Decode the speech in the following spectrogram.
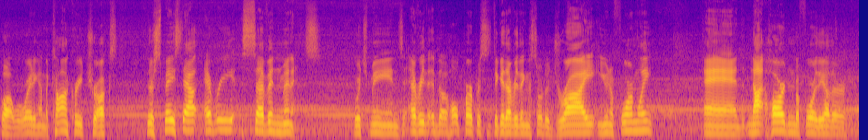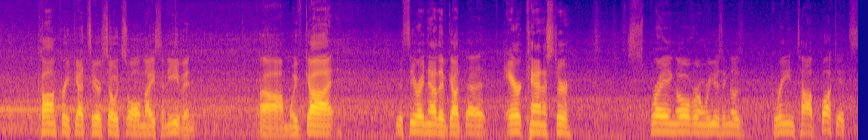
but we're waiting on the concrete trucks. They're spaced out every seven minutes, which means every, the whole purpose is to get everything to sort of dry uniformly and not harden before the other concrete gets here so it's all nice and even. Um, we've got You'll see right now they've got that air canister spraying over and we're using those green top buckets.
